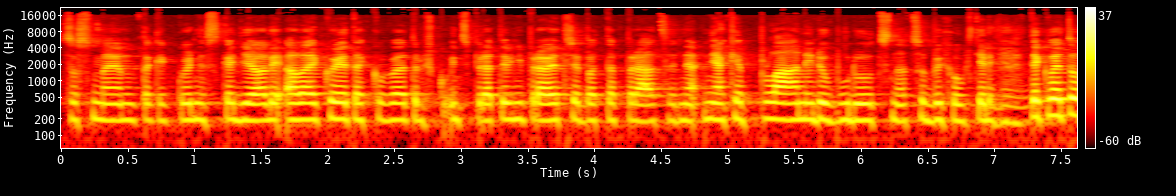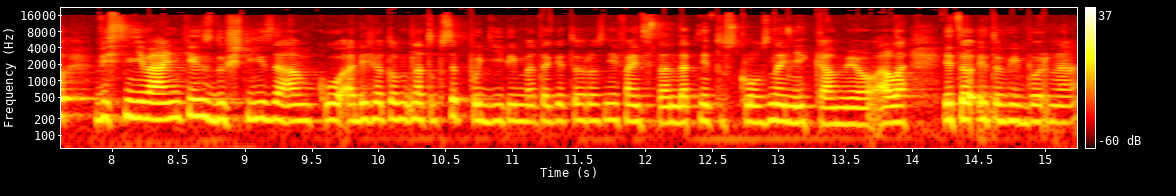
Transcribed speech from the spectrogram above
co jsme tak jako dneska dělali, ale jako je takové trošku inspirativní právě třeba ta práce, nějaké plány do budoucna, co bychom chtěli. Mm-hmm. Takové to vysnívání těch vzdušných zámků a když o tom, na to se podílíme, tak je to hrozně fajn. Standardně to sklouzne někam, jo, ale je to, je to výborné.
